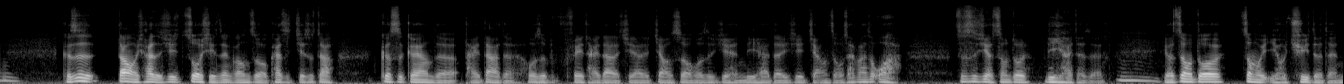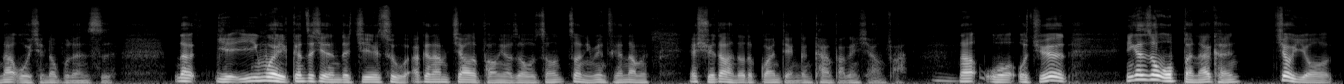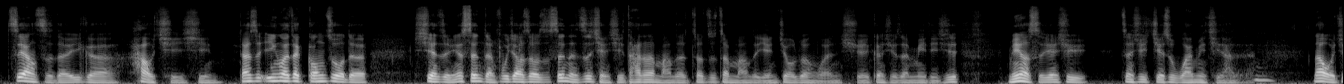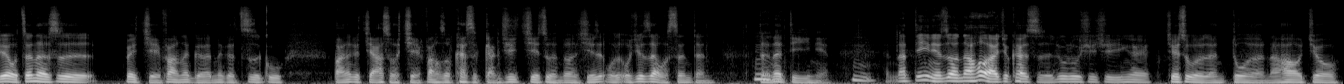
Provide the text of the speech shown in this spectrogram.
可是当我开始去做行政工作，开始接触到各式各样的台大的或是非台大的其他的教授，或是一些很厉害的一些讲者，我才发现说哇，这世界有这么多厉害的人，嗯，有这么多这么有趣的人，那我以前都不认识。那也因为跟这些人的接触啊，跟他们交了朋友之后，我从这里面跟他们要学到很多的观点、跟看法、跟想法。嗯，那我我觉得应该是说，我本来可能就有这样子的一个好奇心，但是因为在工作的限制，因为升等副教授升等之前，其实他都在忙着，都是在忙着研究论文、学跟学生 meeting，其实没有时间去正去接触外面其他的人。嗯，那我觉得我真的是被解放那个那个桎梏。把那个枷锁解放的时候，开始敢去接触很多人。其实我我就在我升等的那第一年，嗯，那第一年之后，那后来就开始陆陆续续，因为接触的人多了，然后就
